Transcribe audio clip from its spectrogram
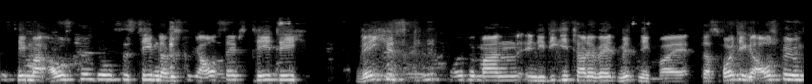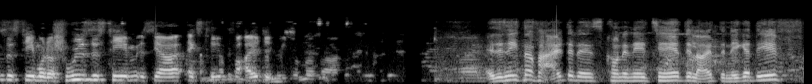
das Thema Ausbildungssystem, da bist du ja auch selbst tätig. Welches Skill sollte man in die digitale Welt mitnehmen? Weil das heutige Ausbildungssystem oder Schulsystem ist ja extrem veraltet, wie du mal sagst. Es ist nicht nur veraltet, es konditioniert die Leute negativ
